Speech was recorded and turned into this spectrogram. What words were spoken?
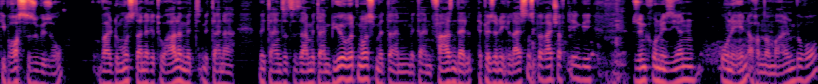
die brauchst du sowieso weil du musst deine Rituale mit, mit deiner, mit deinen sozusagen, mit deinem Biorhythmus, mit deinen, mit deinen Phasen der, der persönlichen Leistungsbereitschaft irgendwie synchronisieren, ohnehin, auch im normalen Büro.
